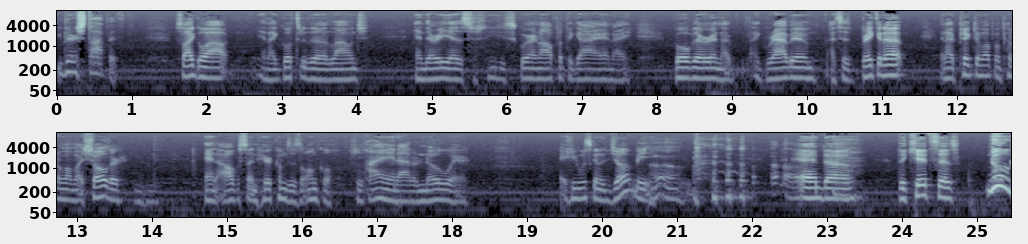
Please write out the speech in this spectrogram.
You better stop it." So I go out, and I go through the lounge, and there he is. He's squaring off with the guy, and I go over there and I, I grab him. I said, "Break it up," and I picked him up and put him on my shoulder. And all of a sudden, here comes his uncle flying out of nowhere. He was going to jump me. And uh, the kid says, "No,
